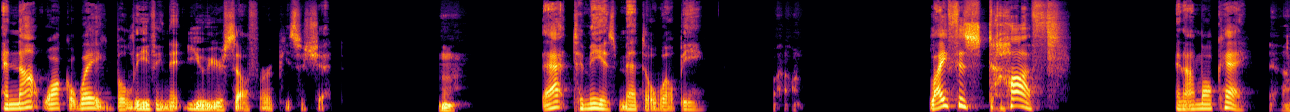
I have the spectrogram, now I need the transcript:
and not walk away believing that you yourself are a piece of shit. Hmm. That to me is mental well being. Wow. Life is tough, and I'm okay. Yeah.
